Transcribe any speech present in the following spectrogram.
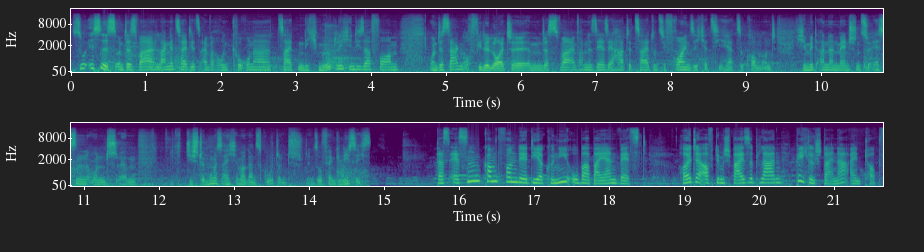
So ist es und das war lange Zeit jetzt einfach auch in Corona-Zeiten nicht möglich in dieser Form und das sagen auch viele Leute. Ähm, das war einfach eine sehr, sehr harte Zeit und sie freuen sich jetzt hierher zu kommen und hier mit anderen Menschen zu essen und ähm, die Stimmung ist eigentlich immer ganz gut und insofern genieße ich es. Das Essen kommt von der Diakonie Oberbayern West. Heute auf dem Speiseplan Pichelsteiner Eintopf.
